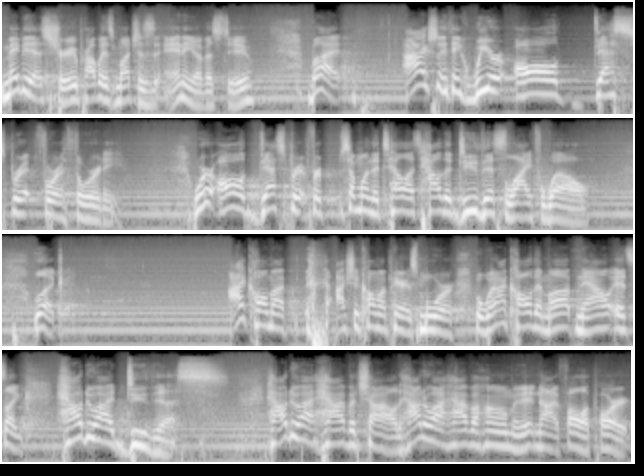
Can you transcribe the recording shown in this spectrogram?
maybe that's true, probably as much as any of us do. But I actually think we are all desperate for authority. We're all desperate for someone to tell us how to do this life well. Look, I call my I should call my parents more, but when I call them up now, it's like, how do I do this? How do I have a child? How do I have a home and it not fall apart?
